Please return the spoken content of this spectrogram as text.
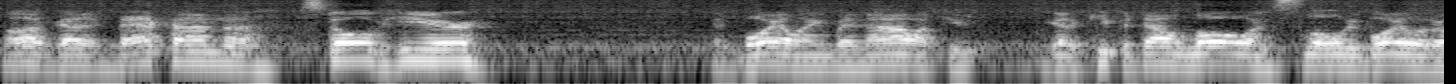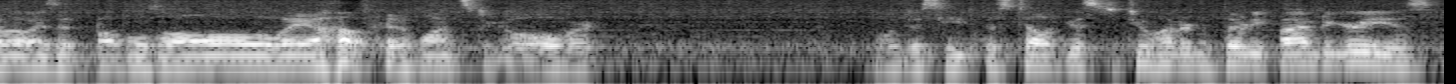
Well, I've got it back on the stove here and boiling, but now if you, you got to keep it down low and slowly boil it, otherwise it bubbles all the way up and it wants to go over. We'll just heat this till it gets to 235 degrees.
